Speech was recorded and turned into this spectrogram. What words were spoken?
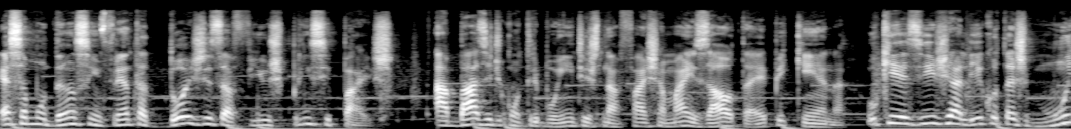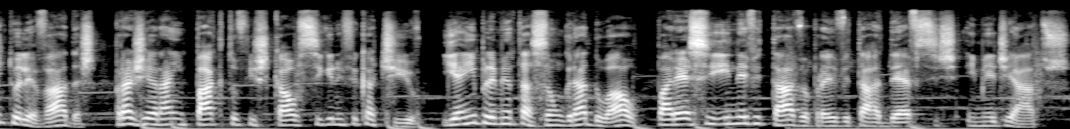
Essa mudança enfrenta dois desafios principais. A base de contribuintes na faixa mais alta é pequena, o que exige alíquotas muito elevadas para gerar impacto fiscal significativo, e a implementação gradual parece inevitável para evitar déficits imediatos.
